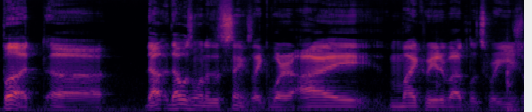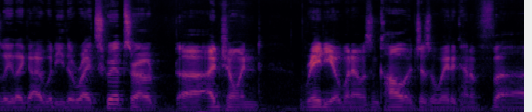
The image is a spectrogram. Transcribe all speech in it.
But uh, that that was one of those things like where I my creative outlets were usually like I would either write scripts or I would uh, I joined radio when I was in college as a way to kind of uh,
